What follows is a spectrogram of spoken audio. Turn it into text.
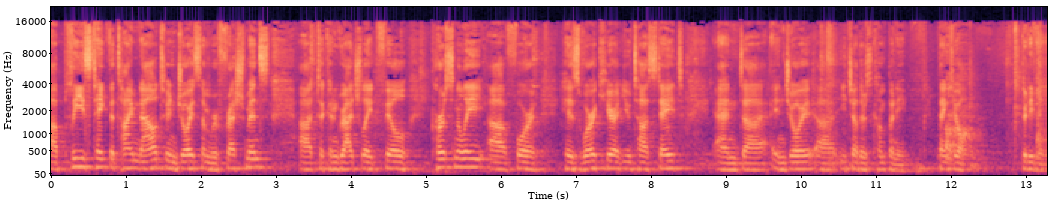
Uh, please take the time now to enjoy some refreshments, uh, to congratulate Phil personally uh, for his work here at Utah State, and uh, enjoy uh, each other's company. Thank you all. Good evening.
